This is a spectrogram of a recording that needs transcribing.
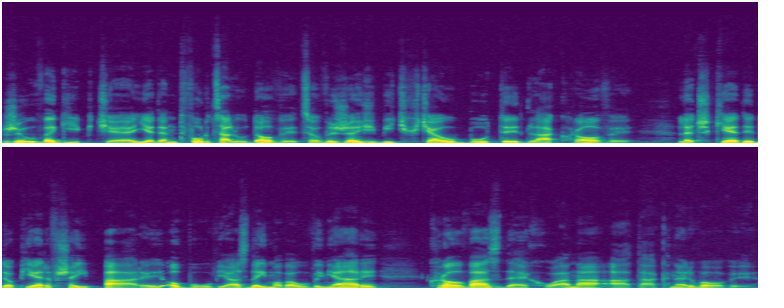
Żył w Egipcie jeden twórca ludowy, co wyrzeźbić chciał buty dla krowy. Lecz kiedy do pierwszej pary obuwia zdejmował wymiary, krowa zdechła na atak nerwowy.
